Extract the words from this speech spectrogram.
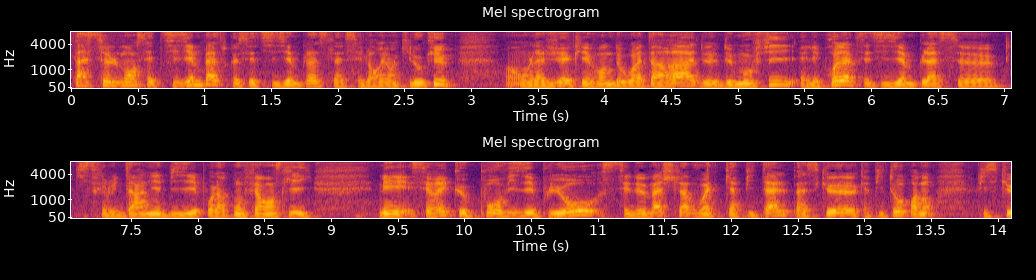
pas seulement cette sixième place, parce que cette sixième place, là, c'est Lorient qui l'occupe. On l'a vu avec les ventes de Ouattara, de, de Mofi, elle est prenable cette sixième place, qui serait le dernier billet pour la Conférence League. Mais c'est vrai que pour viser plus haut, ces deux matchs-là vont être capital parce que, capitaux, pardon, puisque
